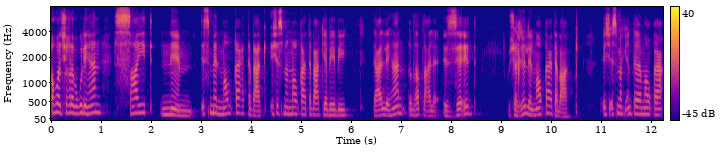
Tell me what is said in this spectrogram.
أول شغلة بقول لي هان site name اسم الموقع تبعك. إيش اسم الموقع تبعك يا baby تعال لي هان اضغط على الزائد وشغل لي الموقع تبعك. إيش اسمك أنت يا موقع؟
